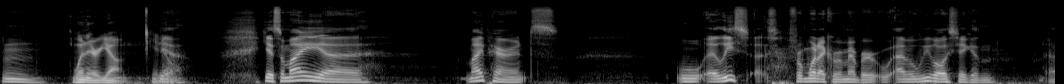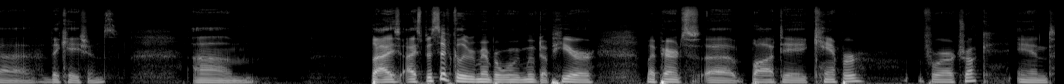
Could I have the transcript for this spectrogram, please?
when they're young? You know, Yeah. Yeah. So my uh, my parents, at least uh, from what I can remember, I mean, we've always taken uh, vacations. Um, but I, I specifically remember when we moved up here, my parents uh, bought a camper for our truck, and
